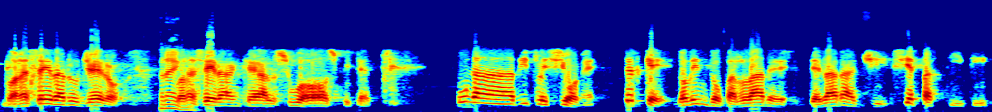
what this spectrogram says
Buonasera Ruggero Prego. Buonasera anche al suo ospite. Una riflessione. Perché dovendo parlare della Raggi si è partiti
